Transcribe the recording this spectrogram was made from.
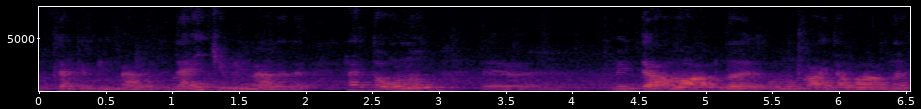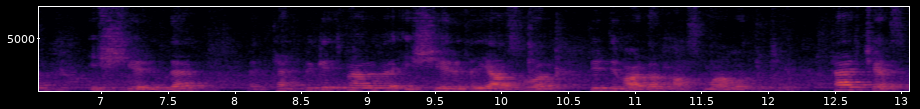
mütləqi bilməlidir. Nəinki bilməlidir? Hətta onun e, müddəalarını, onun qaydalarını iş yerində e, tətbiq etməli və iş yerində yazılı bir divardan asmalıdır ki, hər kəs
